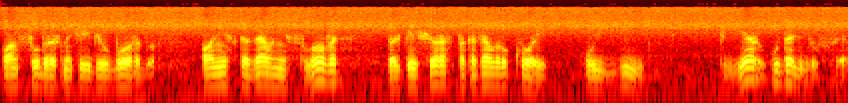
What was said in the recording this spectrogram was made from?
Он судорожно теребил бороду. Он не сказал ни слова, только еще раз показал рукой «Уйди!» Пьер удалился.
